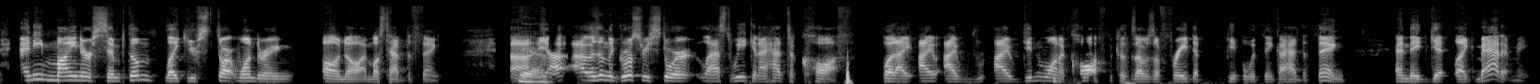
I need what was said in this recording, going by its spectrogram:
any minor symptom like you start wondering oh no i must have the thing uh, yeah. yeah, I was in the grocery store last week and I had to cough, but I I I, I didn't want to cough because I was afraid that people would think I had the thing, and they'd get like mad at me,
